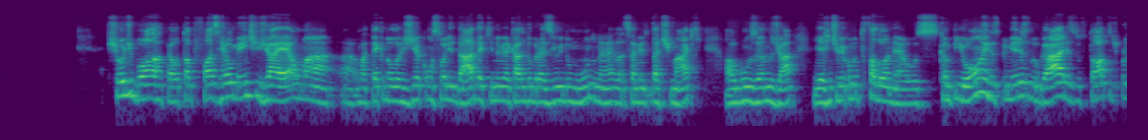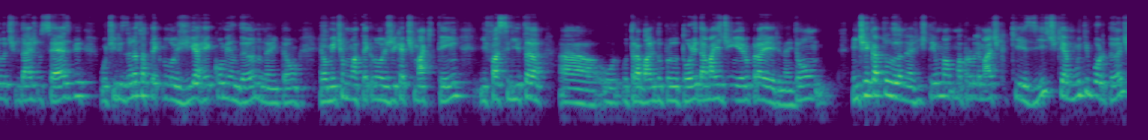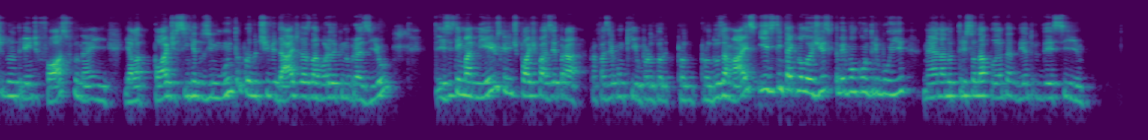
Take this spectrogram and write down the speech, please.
Show de bola, Rafael. O Top Foz realmente já é uma, uma tecnologia consolidada aqui no mercado do Brasil e do mundo, né? Lançamento da Timac há alguns anos já. E a gente vê como tu falou, né? Os campeões, os primeiros lugares, os tops de produtividade do SESB, utilizando essa tecnologia, recomendando, né? Então, realmente é uma tecnologia que a Timac tem e facilita uh, o, o trabalho do produtor e dá mais dinheiro para ele, né? Então, a gente recapitulando, né, a gente tem uma, uma, problemática que existe, que é muito importante do nutriente fósforo, né, e, e, ela pode sim reduzir muito a produtividade das lavouras aqui no Brasil. Existem maneiras que a gente pode fazer para fazer com que o produtor pro, produza mais, e existem tecnologias que também vão contribuir né, na nutrição da planta dentro desse,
